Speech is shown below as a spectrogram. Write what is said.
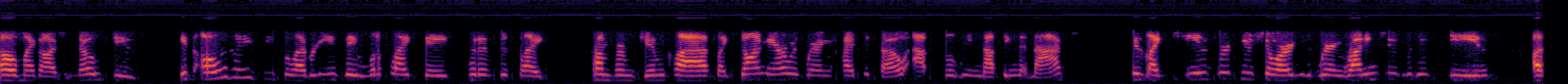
Oh my gosh, no juice. It's always when you see celebrities, they look like they could have just like come from gym class. Like John Mayer was wearing head to toe, absolutely nothing that matched. His like jeans were too short. He was wearing running shoes with his jeans, a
